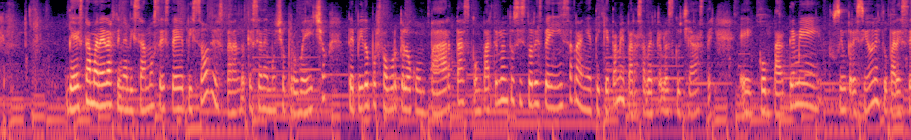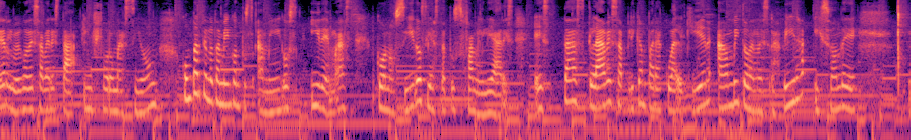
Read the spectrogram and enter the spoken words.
de esta manera finalizamos este episodio, esperando que sea de mucho provecho. Te pido por favor que lo compartas, compártelo en tus historias de Instagram, etiquétame para saber que lo escuchaste. Eh, compárteme tus impresiones, tu parecer luego de saber esta información. Compártelo también con tus amigos y demás conocidos y hasta tus familiares. Estas claves aplican para cualquier ámbito de nuestras vidas y son de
